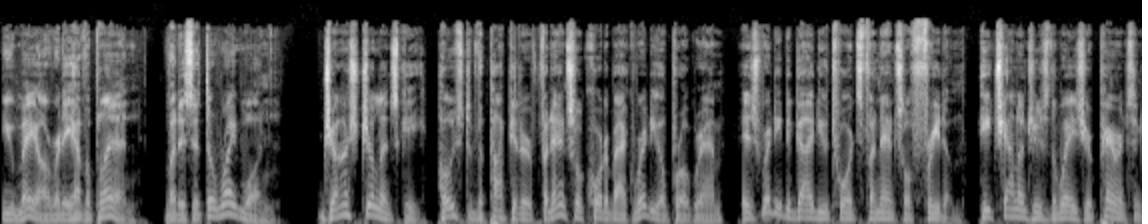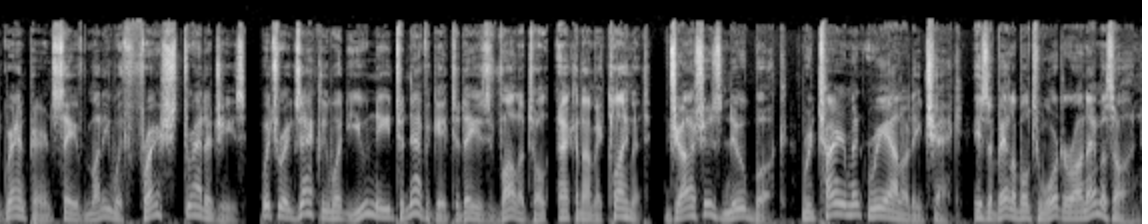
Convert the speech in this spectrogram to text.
You may already have a plan, but is it the right one? Josh Jalinski, host of the popular Financial Quarterback radio program, is ready to guide you towards financial freedom. He challenges the ways your parents and grandparents saved money with fresh strategies, which are exactly what you need to navigate today's volatile economic climate. Josh's new book, Retirement Reality Check, is available to order on Amazon.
